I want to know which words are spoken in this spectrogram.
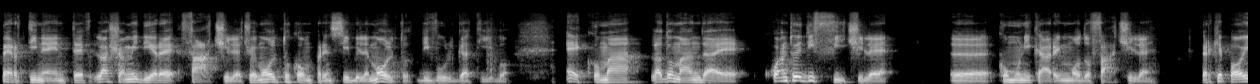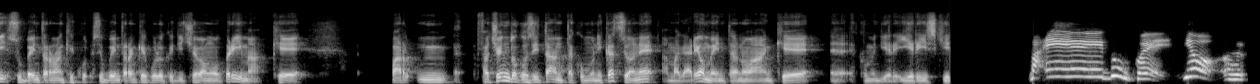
pertinente, lasciami dire facile, cioè molto comprensibile, molto divulgativo. Ecco, ma la domanda è quanto è difficile eh, comunicare in modo facile? Perché poi subentra anche, subentra anche quello che dicevamo prima, che par- mh, facendo così tanta comunicazione magari aumentano anche eh, come dire, i rischi. Ma eh, dunque, io eh,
